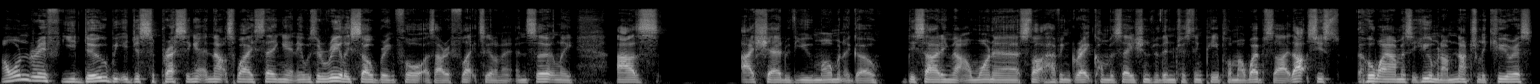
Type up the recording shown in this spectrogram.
I wonder if you do, but you're just suppressing it, and that's why saying it. And it was a really sobering thought as I reflected on it, and certainly as I shared with you a moment ago, deciding that I want to start having great conversations with interesting people on my website. That's just who I am as a human. I'm naturally curious.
